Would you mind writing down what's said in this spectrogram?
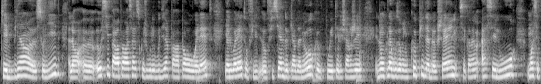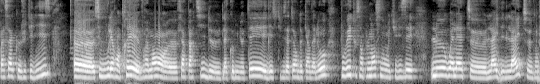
qui est bien solide. Alors aussi par rapport à ça, ce que je voulais vous dire par rapport au wallet, il y a le wallet officiel de Cardano que vous pouvez télécharger. Et donc là, vous aurez une copie de la blockchain. C'est quand même assez lourd. Moi, c'est pas ça que j'utilise. Euh, si vous voulez rentrer vraiment euh, faire partie de, la communauté et des utilisateurs de Cardano, vous pouvez tout simplement sinon utiliser le wallet euh, Light, donc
